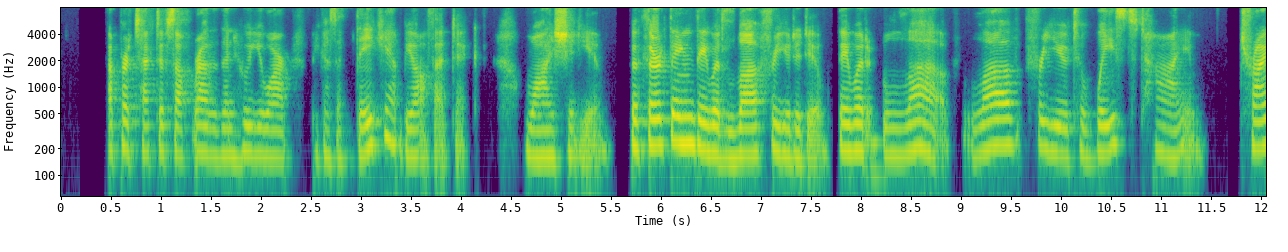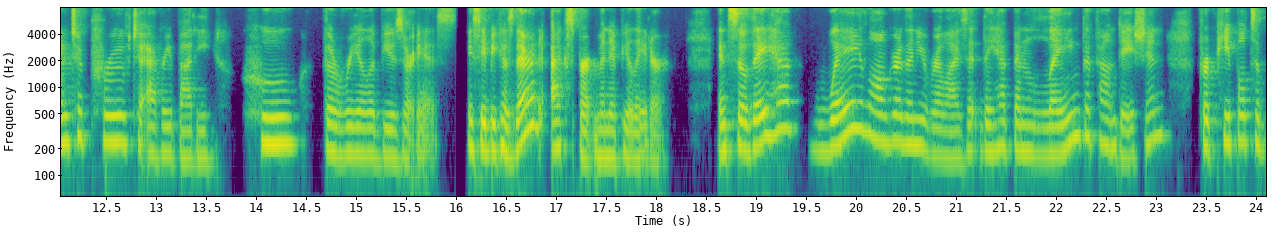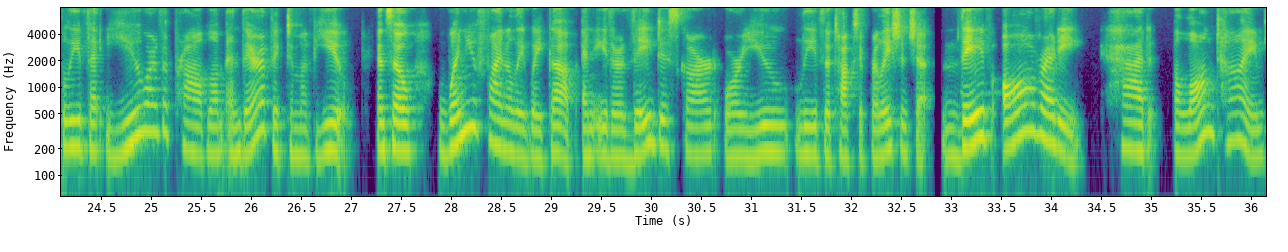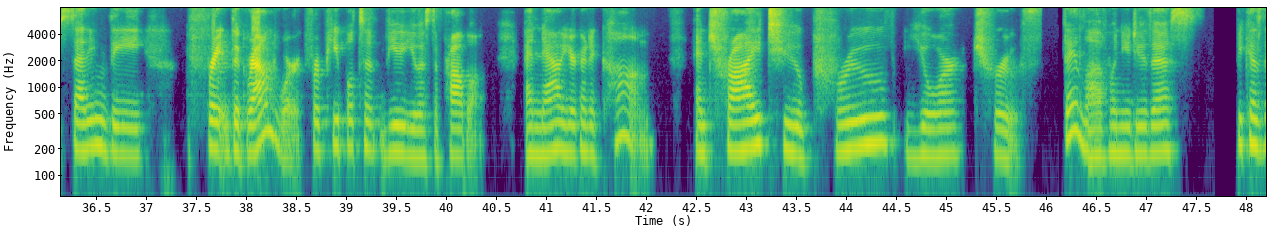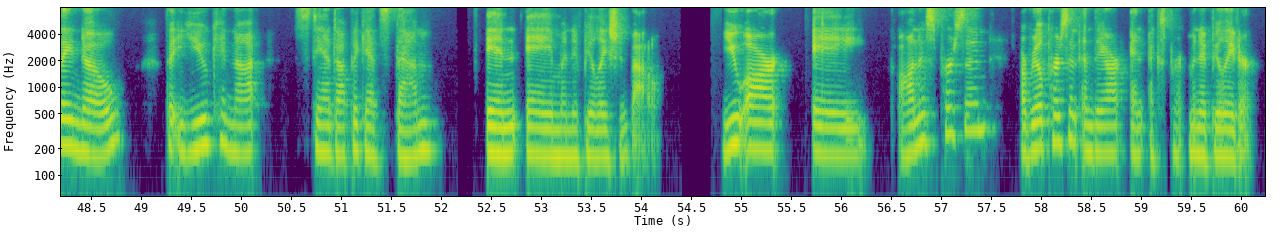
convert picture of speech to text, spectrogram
a protective self rather than who you are, because if they can't be authentic, why should you? The third thing they would love for you to do, they would mm. love, love for you to waste time trying to prove to everybody who the real abuser is. You see, because they're an expert manipulator. And so they have way longer than you realize it. They have been laying the foundation for people to believe that you are the problem and they're a victim of you. And so when you finally wake up and either they discard or you leave the toxic relationship, they've already had a long time setting the frame, the groundwork for people to view you as the problem. And now you're going to come and try to prove your truth. They love when you do this because they know that you cannot stand up against them in a manipulation battle. You are a honest person, a real person, and they are an expert manipulator.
